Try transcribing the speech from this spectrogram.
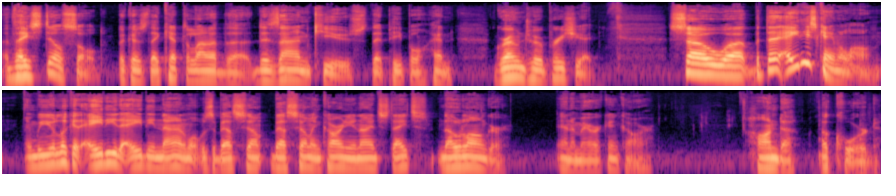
they still sold because they kept a lot of the design cues that people had grown to appreciate so, uh, but the 80s came along. And when you look at 80 to 89, what was the best, sell- best selling car in the United States? No longer an American car Honda Accord.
